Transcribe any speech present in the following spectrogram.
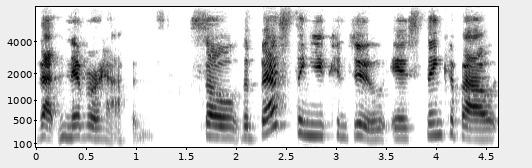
That never happens. So, the best thing you can do is think about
